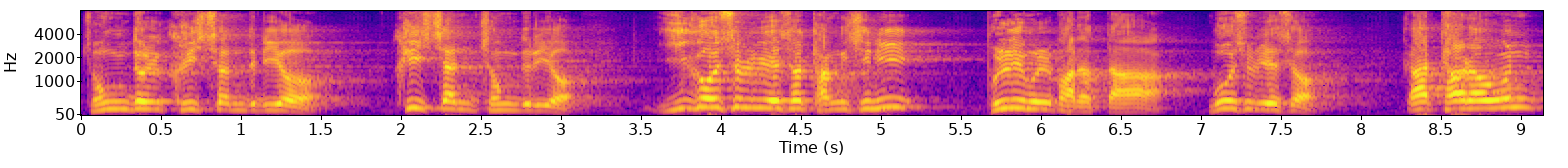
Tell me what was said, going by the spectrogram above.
종들 크리스천들이여 크리스천 종들이여 이것을 위해서 당신이 불림을 받았다. 무엇을 위해서? 까다로운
